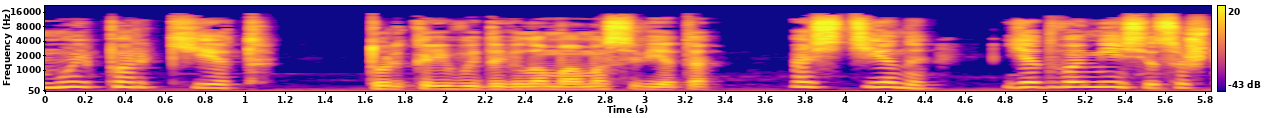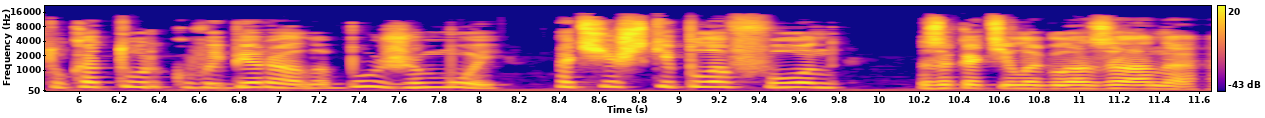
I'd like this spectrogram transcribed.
«Мой паркет», – только и выдавила мама Света. «А стены? Я два месяца штукатурку выбирала, боже мой, а чешский плафон?» – закатила глаза она.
